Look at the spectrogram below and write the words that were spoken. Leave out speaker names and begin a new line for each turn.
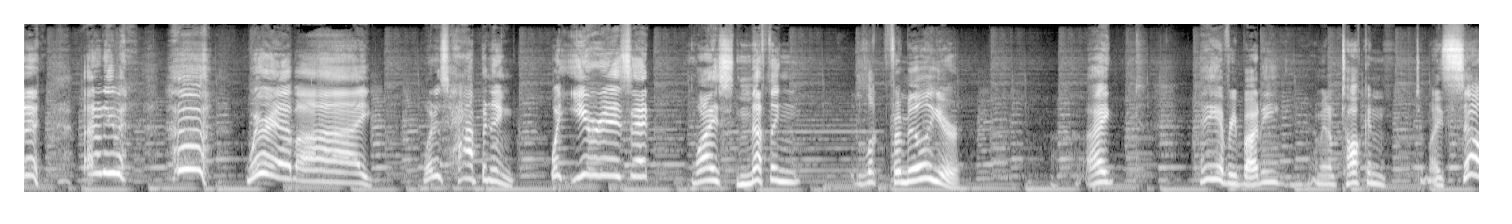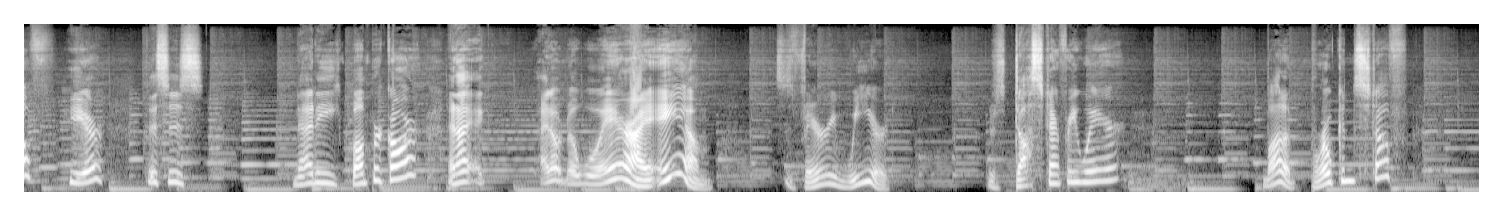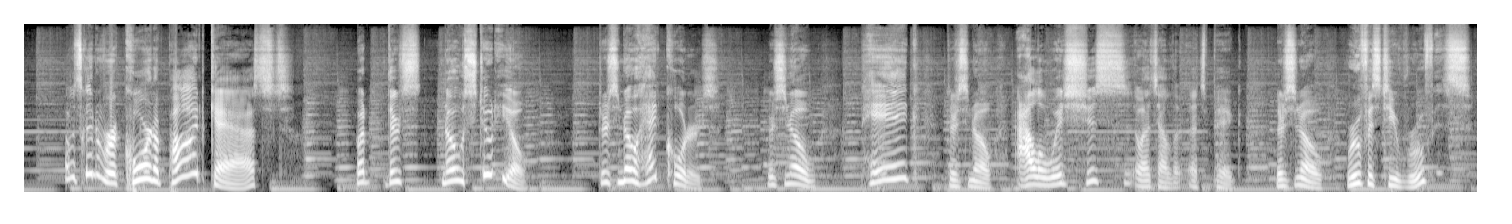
I don't, I don't even. where am I? What is happening? What year is it? Why is nothing look familiar? I. Hey, everybody. I mean, I'm talking to myself here. This is Nutty Bumper Car, and I. I don't know where I am. This is very weird. There's dust everywhere. A lot of broken stuff. I was going to record a podcast, but there's no studio. There's no headquarters. There's no pig. There's no Aloysius. Oh, that's Alo- that's pig. There's no Rufus T. Rufus.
